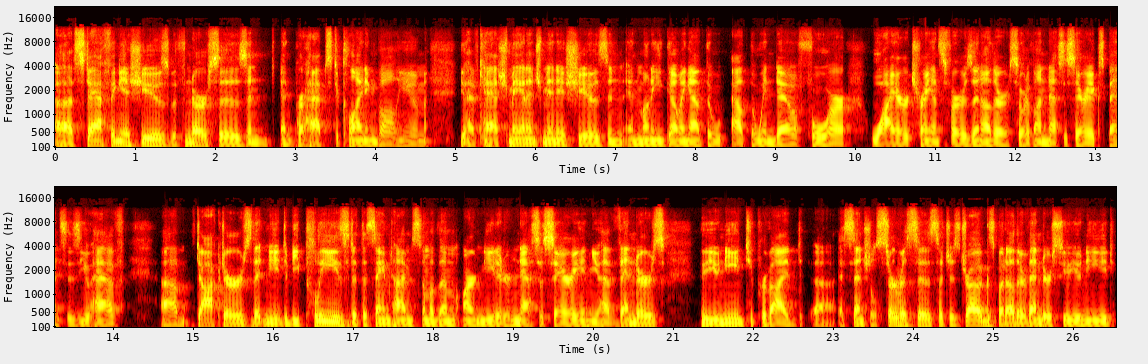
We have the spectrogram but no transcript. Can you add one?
uh, staffing issues with nurses and and perhaps declining volume. You have cash management issues and, and money going out the out the window for wire transfers and other sort of unnecessary expenses. You have um, doctors that need to be pleased at the same time some of them aren't needed or necessary, and you have vendors who you need to provide uh, essential services such as drugs, but other vendors who you need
